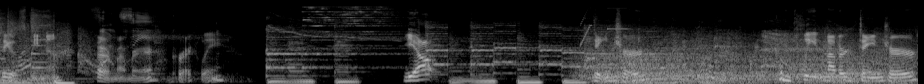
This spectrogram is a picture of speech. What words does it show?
I think it was Fina, if I remember correctly. Yep. Danger. Complete another danger.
